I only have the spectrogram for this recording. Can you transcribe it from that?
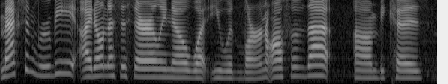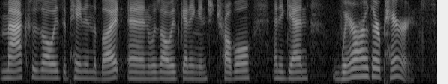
Max and Ruby, I don't necessarily know what you would learn off of that um, because Max was always a pain in the butt and was always getting into trouble. And again, where are their parents?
